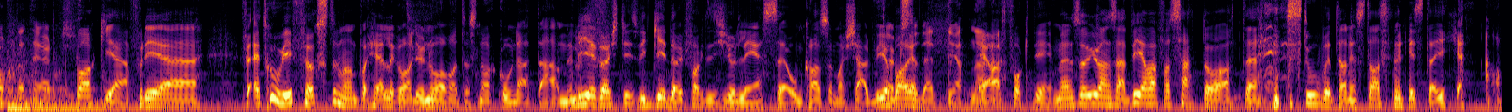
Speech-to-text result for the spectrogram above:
Oppdatert. Fuck yeah, fordi eh, for Jeg tror vi er førstemann på hele Radio Nova til å snakke om dette her. Men vi er rushtids. Vi gidder jo faktisk ikke å lese om hva som har skjedd. Vi har Fuck bare studentnyhetene. ja, fuck de. Men så uansett, vi har i hvert fall sett da at uh, Storbritannias statsminister gikk av.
